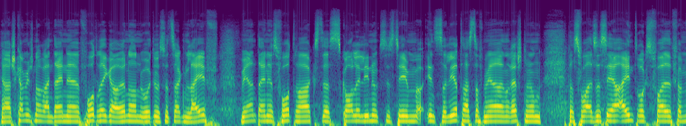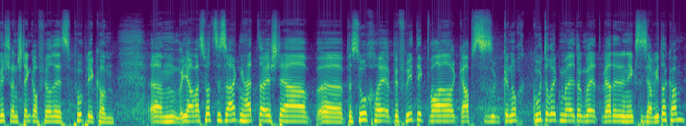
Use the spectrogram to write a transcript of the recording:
Ja, ich kann mich noch an deine Vorträge erinnern, wo du sozusagen live während deines Vortrags das Scala Linux-System installiert hast auf mehreren Rechnern. Das war also sehr eindrucksvoll für mich und ich denke auch für das Publikum. Ähm, ja, was würdest du sagen, hat euch der äh, Besuch befriedigt? Gab es genug gute Rückmeldungen? Werdet ihr nächstes Jahr wiederkommen?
